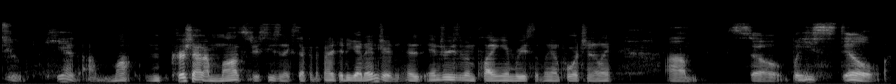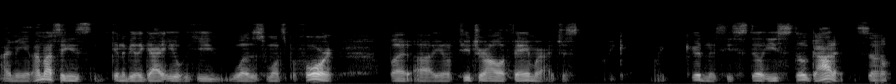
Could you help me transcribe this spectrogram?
dude, he had a mo- Kershaw had a monster season, except for the fact that he got injured. His injuries have been playing him recently, unfortunately. Um, so, but he's still. I mean, I'm not saying he's going to be the guy he he was once before, but uh, you know, future Hall of Famer. I just like, my goodness, he's still he's still got it. So,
